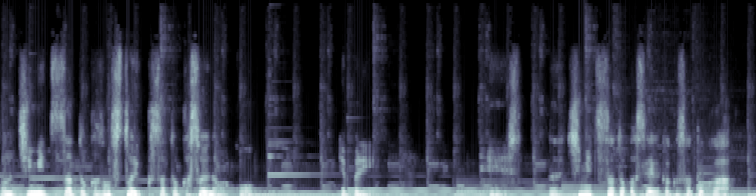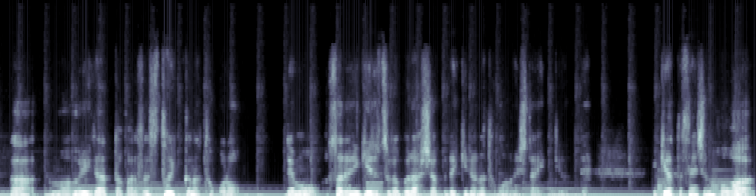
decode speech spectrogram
その緻密さとかそのストイックさとかそういうのがこうやっぱり、えー、緻密さとか正確さとかが、まあ、売りだったからストイックなところ。でもさらに技術がブラッシュアップできるようなところにしたいって言って。池畑選手の方は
